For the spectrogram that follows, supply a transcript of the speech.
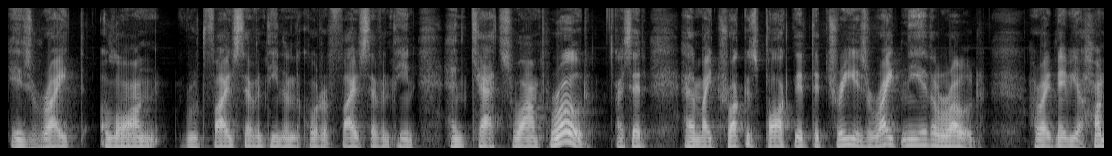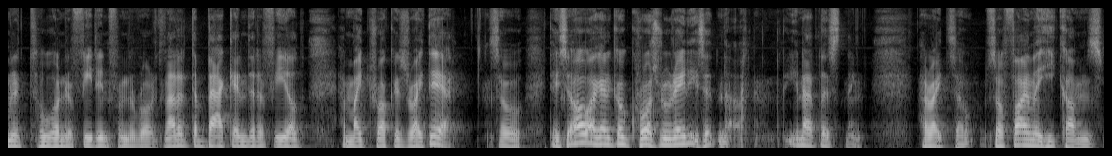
is right along Route 517 and the quarter of 517 and Cat Swamp Road. I said, and my truck is parked. The, the tree is right near the road. All right, maybe 100, 200 feet in from the road. It's not at the back end of the field, and my truck is right there. So they said, "Oh, I got to go cross Route 80." He said, "No, you're not listening." All right, so so finally he comes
